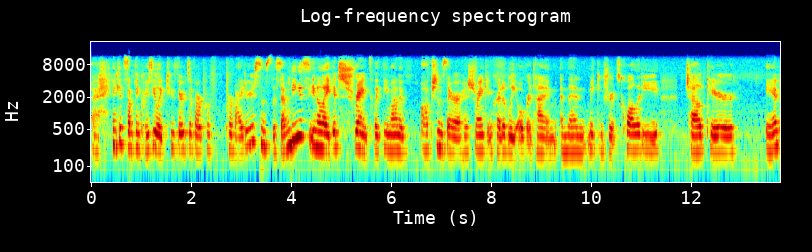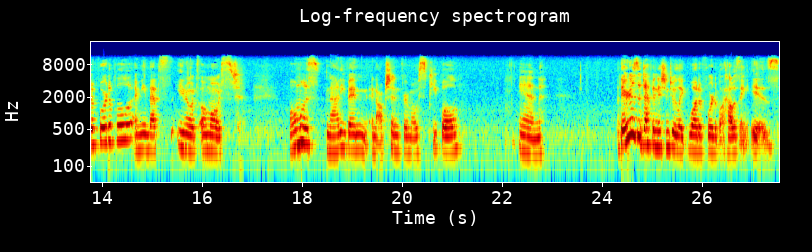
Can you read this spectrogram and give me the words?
I think it's something crazy like two thirds of our pro- providers since the 70s. You know, like it's shrank, like the amount of options there has shrank incredibly over time. And then making sure it's quality, childcare, and affordable. I mean, that's, you know, it's almost, almost not even an option for most people. And there is a definition to like what affordable housing is.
